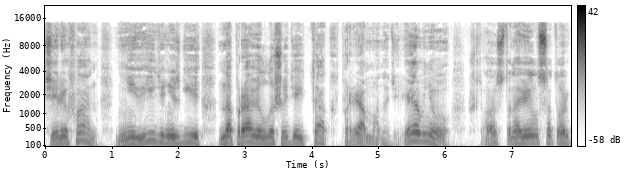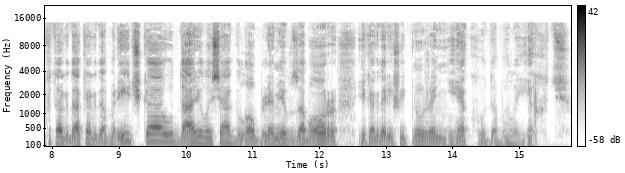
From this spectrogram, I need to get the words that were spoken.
Селифан, не видя низги, направил лошадей так прямо на деревню, что остановился только тогда, когда бричка ударилась оглоблями в забор и когда решительно уже некуда было ехать.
